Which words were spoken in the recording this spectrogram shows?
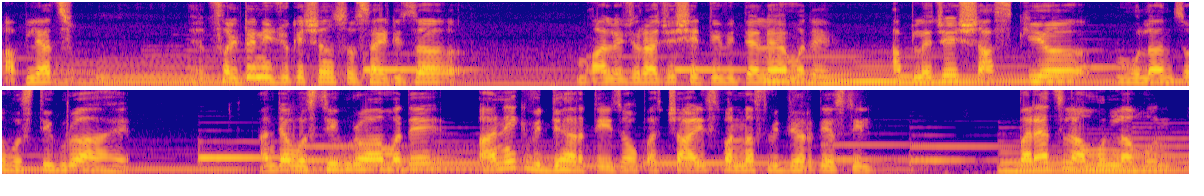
आपल्याच फलटण एज्युकेशन सोसायटीचं मालोजीराजे शेती विद्यालयामध्ये आपलं जे शासकीय मुलांचं वसतिगृह आहे आणि त्या वसतिगृहामध्ये अनेक विद्यार्थी जवळपास चाळीस पन्नास विद्यार्थी असतील. बऱ्याच लांबून लांबून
